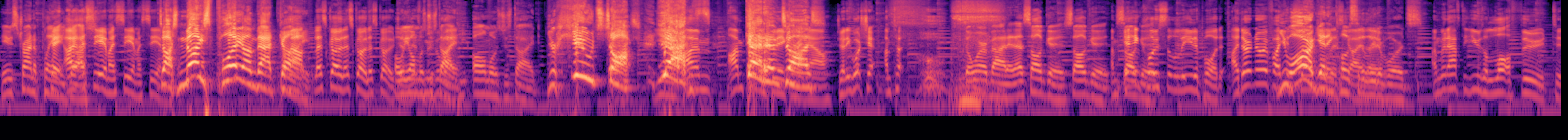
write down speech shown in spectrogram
He was trying to play Okay, me, I, I see him. I see him. I see him. Josh, nice play on that guy. Let's go. Let's go. Let's go. Oh, he almost just away. died. He almost just died. You're huge, Josh. yes. I'm, I'm Get him, Josh. Right now. Jelly, watch it. I'm. Don't worry about it. That's all good. It's all good. I'm It's getting good. close to the leaderboard. I don't know if I. You can are getting this close guy, to the though. leaderboards. I'm gonna have to use a lot of food to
